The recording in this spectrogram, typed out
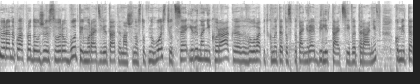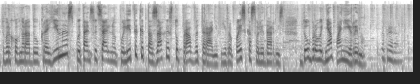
Ну, ранок Лав продовжує свою роботу. І ми раді вітати нашу наступну гостю. Це Ірина Нікорак, е, голова підкомітету з питань реабілітації ветеранів Комітету Верховної Ради України з питань соціальної політики та захисту прав ветеранів. Європейська солідарність. Доброго дня, пані Ірино. Добрий ранок.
